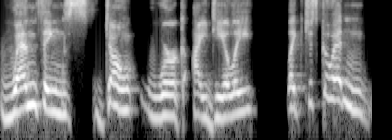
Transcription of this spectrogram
when things don't work ideally like just go ahead and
